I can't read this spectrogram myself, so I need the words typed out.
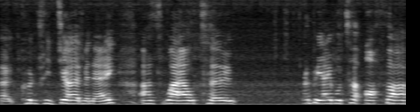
uh, country Germany as well to be able to offer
